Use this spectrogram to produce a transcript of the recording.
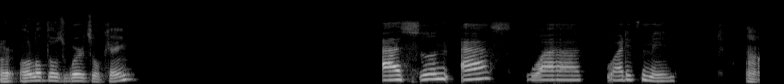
Are all of those words okay? As soon as what what is mean? Uh,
